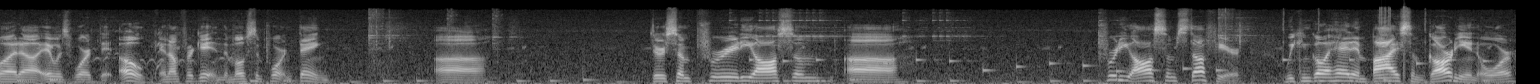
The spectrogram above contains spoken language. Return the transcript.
but uh, it was worth it. Oh, and I'm forgetting the most important thing. Uh, there's some pretty awesome, uh, pretty awesome stuff here. We can go ahead and buy some Guardian ore.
